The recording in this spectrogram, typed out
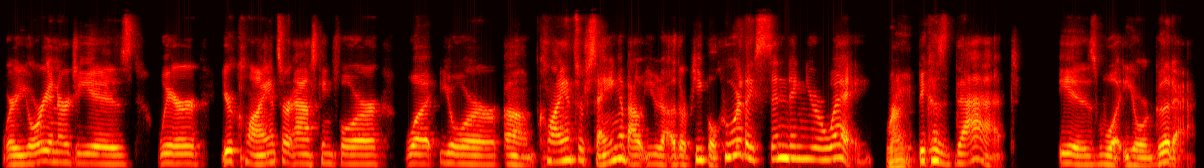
where your energy is, where your clients are asking for, what your um, clients are saying about you to other people. Who are they sending your way? Right. Because that is what you're good at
